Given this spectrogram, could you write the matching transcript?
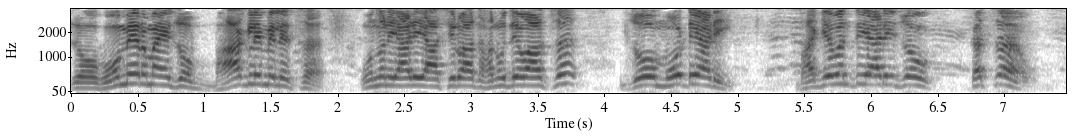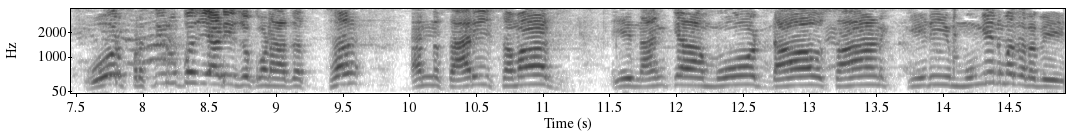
जो होमेर माई जो भागले मेलेच उन्हून याडी आशीर्वाद हनुदेवाच जो मोठ याडी भाग्यवंती याडी जो कच ओर प्रतिरूपच याडी जो कोण आज अन्न सारी समाज ये नानक्या मोठ डाव साण किडी मुंगीन मधलबी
